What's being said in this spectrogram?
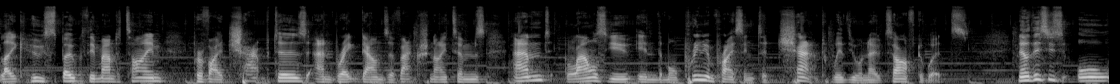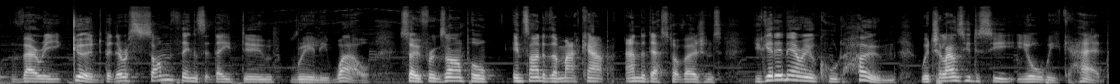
like who spoke the amount of time, provide chapters and breakdowns of action items, and allows you in the more premium pricing to chat with your notes afterwards. Now, this is all very good, but there are some things that they do really well. So, for example, inside of the Mac app and the desktop versions, you get an area called Home, which allows you to see your week ahead.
